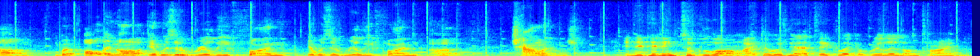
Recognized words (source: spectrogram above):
Um, but all in all, it was a really fun, it was a really fun uh, challenge. and it didn't took long. I thought it was gonna take like a really long time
